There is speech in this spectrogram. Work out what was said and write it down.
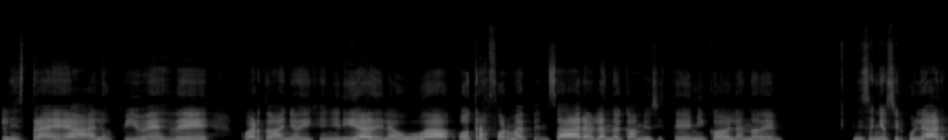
les trae a los pibes de cuarto año de ingeniería de la UBA otra forma de pensar, hablando de cambio sistémico, hablando de diseño circular,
